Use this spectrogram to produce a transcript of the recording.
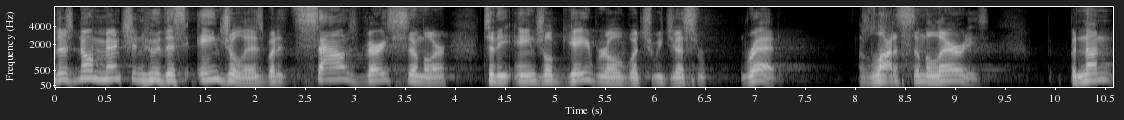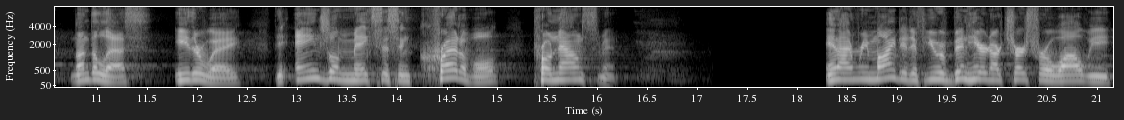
there's no mention who this angel is, but it sounds very similar to the angel Gabriel, which we just read. There's a lot of similarities. But none, nonetheless, either way, the angel makes this incredible pronouncement. And I'm reminded, if you have been here in our church for a while, we,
